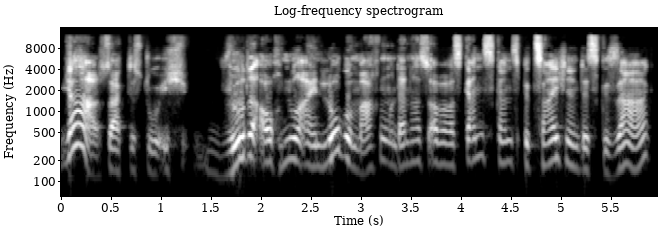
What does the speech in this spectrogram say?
ja, sagtest du, ich würde auch nur ein Logo machen. Und dann hast du aber was ganz, ganz Bezeichnendes gesagt.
